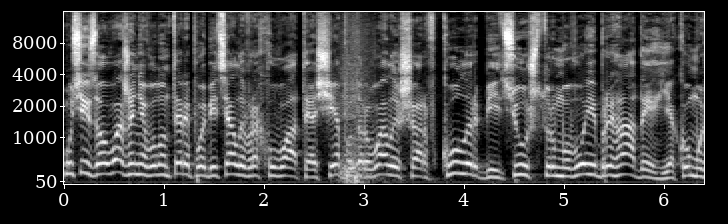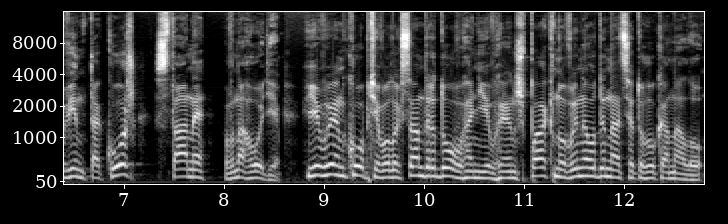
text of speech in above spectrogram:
Усі зауваження волонтери пообіцяли врахувати, а ще подарували шарф-кулер бійцю штурмової бригади, якому він також стане в нагоді. Євген Коптів, Олександр Довгань, Євген Шпак. Новини 11 каналу.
